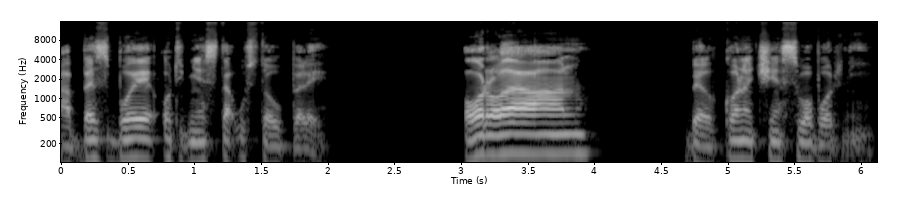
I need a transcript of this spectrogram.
a bez boje od města ustoupili. Orleán byl konečně svobodný.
